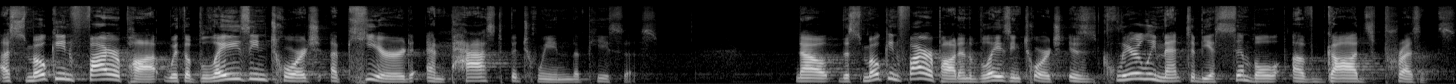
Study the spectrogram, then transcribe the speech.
A smoking firepot with a blazing torch appeared and passed between the pieces. Now, the smoking firepot and the blazing torch is clearly meant to be a symbol of God's presence.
